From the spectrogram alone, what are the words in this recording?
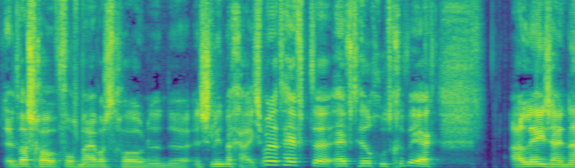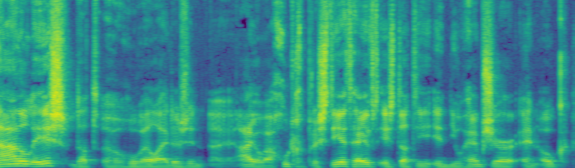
het was gewoon, volgens mij was het gewoon een, eh, een slimmigheidje. Maar dat heeft, eh, heeft heel goed gewerkt. Alleen zijn nadeel is dat, eh, hoewel hij dus in Iowa goed gepresteerd heeft, is dat hij in New Hampshire en ook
